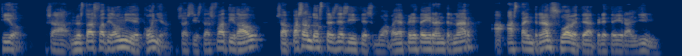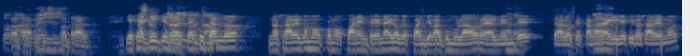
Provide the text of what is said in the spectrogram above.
Tío, o sea, no estás fatigado ni de coña. O sea, si estás fatigado, o sea, pasan dos, tres días y dices, Buah, vaya pereza ir a entrenar, hasta entrenar suave te da pereza ir al gym. Total, total. Y es que aquí quien nos está escuchando no sabe cómo, cómo, Juan entrena y lo que Juan lleva acumulado realmente. O sea, lo que estamos aquí que sí lo sabemos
